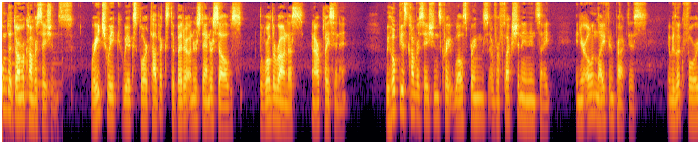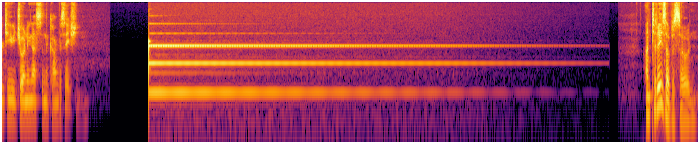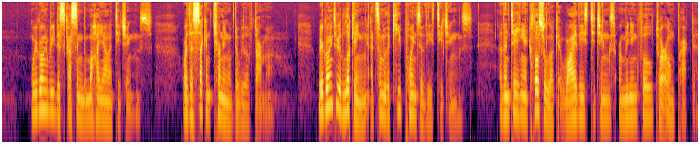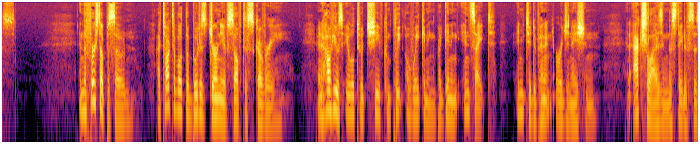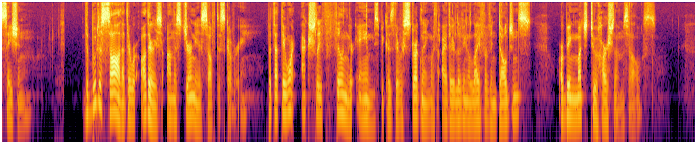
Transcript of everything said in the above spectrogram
Welcome to Dharma Conversations, where each week we explore topics to better understand ourselves, the world around us, and our place in it. We hope these conversations create well springs of reflection and insight in your own life and practice, and we look forward to you joining us in the conversation. On today's episode, we're going to be discussing the Mahayana teachings, or the second turning of the Wheel of Dharma. We're going to be looking at some of the key points of these teachings, and then taking a closer look at why these teachings are meaningful to our own practice. In the first episode, I talked about the Buddha's journey of self discovery and how he was able to achieve complete awakening by gaining insight into dependent origination and actualizing the state of cessation. The Buddha saw that there were others on this journey of self discovery, but that they weren't actually fulfilling their aims because they were struggling with either living a life of indulgence or being much too harsh on themselves.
